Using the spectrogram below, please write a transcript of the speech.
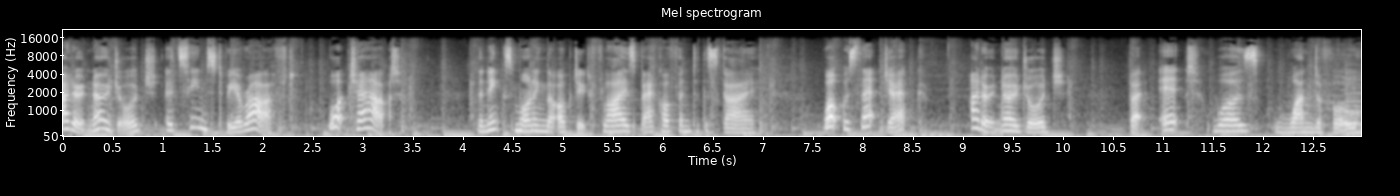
I don't know, George. It seems to be a raft. Watch out! The next morning, the object flies back off into the sky. What was that, Jack? I don't know, George. But it was wonderful.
